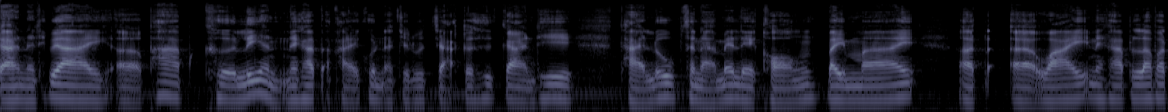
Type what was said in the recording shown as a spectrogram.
การอธิบายภาพเคอร์เลียนนะครับหลายคนอาจจะรู้จักก็คือการที่ถ่ายรูปสนามแม่เหล็กของใบไม้ไว้นะครับแล้วพอ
